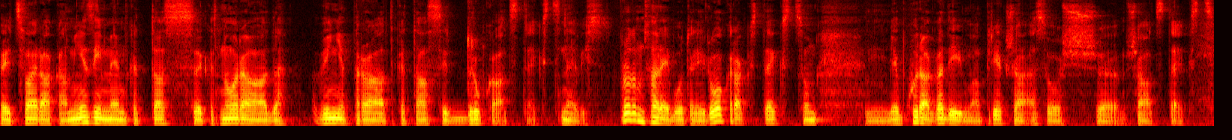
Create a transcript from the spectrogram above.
pēc vairākām iezīmēm, ka tas, kas norāda viņa prāta, ka tas ir drukāts teksts, nevis. Protams, varēja būt arī rokraksts teksts. Un, Jebkurā gadījumā priekšā esošs eh, šāds teksts.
